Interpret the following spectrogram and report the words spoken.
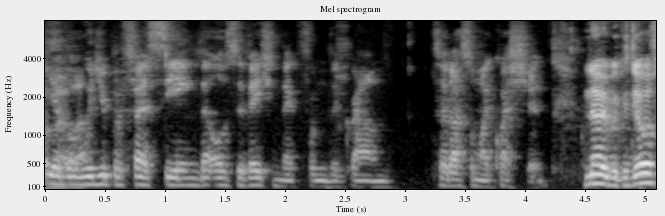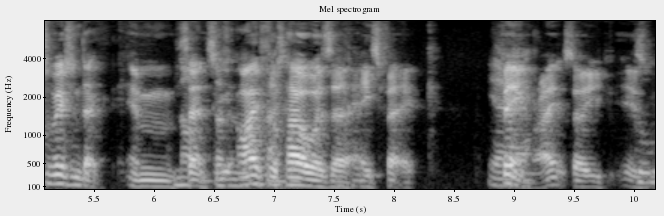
Yeah, but like would you prefer seeing the observation deck from the ground? So that's all my question. No, because the observation deck, in No, sense, it Eiffel Tower is that. an Okay. aesthetic. Yeah. thing, right? So it's Cool.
